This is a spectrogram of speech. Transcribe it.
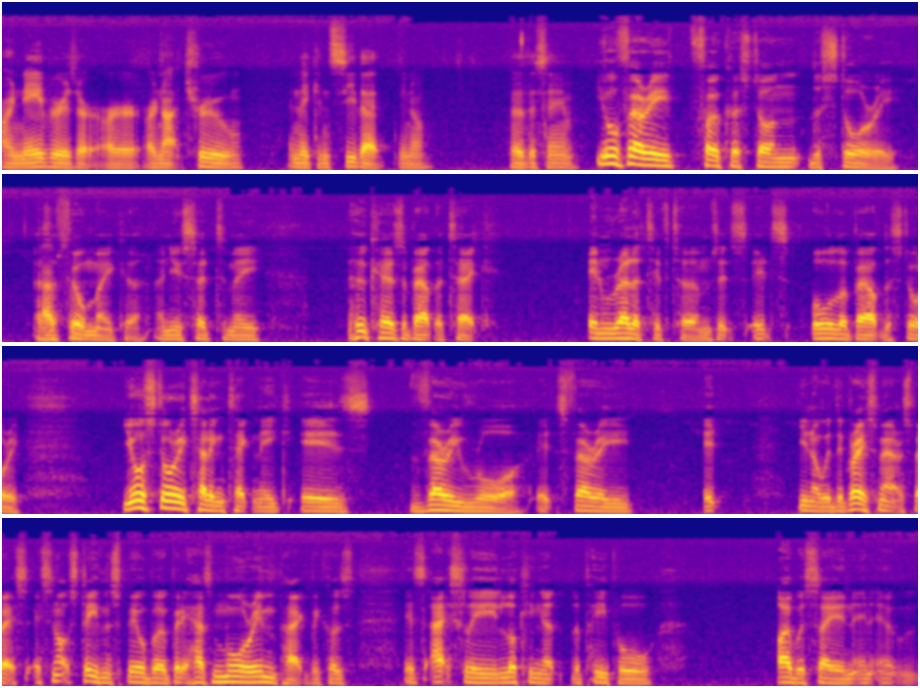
our neighbors are, are, are not true, and they can see that you know they're the same. You're very focused on the story as Absolutely. a filmmaker, and you said to me, "Who cares about the tech?" In relative terms, it's it's all about the story. Your storytelling technique is very raw. It's very, it, you know, with the greatest amount of respect, it's not Steven Spielberg, but it has more impact because it's actually looking at the people. I would say in, in, in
